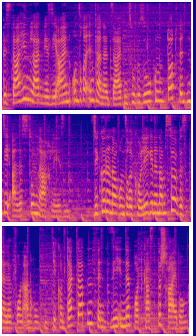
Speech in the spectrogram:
Bis dahin laden wir Sie ein, unsere Internetseiten zu besuchen. Dort finden Sie alles zum Nachlesen. Sie können auch unsere Kolleginnen am Servicetelefon anrufen. Die Kontaktdaten finden Sie in der Podcast-Beschreibung.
